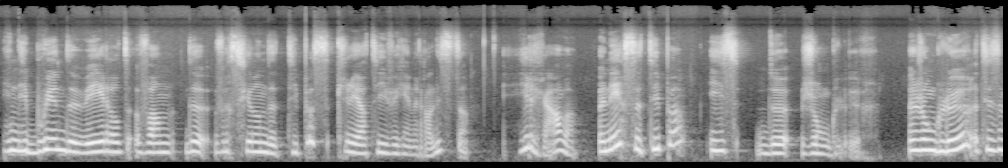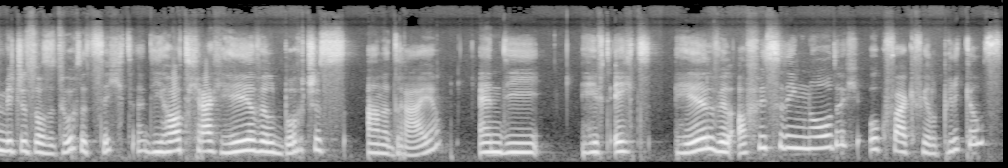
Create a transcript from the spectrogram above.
in die boeiende wereld van de verschillende types creatieve generalisten. Hier gaan we. Een eerste type is de jongleur. Een jongleur, het is een beetje zoals het woord het zegt, die houdt graag heel veel bordjes aan het draaien. En die heeft echt heel veel afwisseling nodig, ook vaak veel prikkels,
